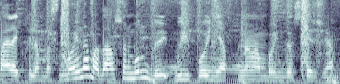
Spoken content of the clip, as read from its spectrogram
Bayrak flamasının boyunu ama daha sonra bunun büyük, büyük boyunu yaptım. Hemen boyunu göstereceğim.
